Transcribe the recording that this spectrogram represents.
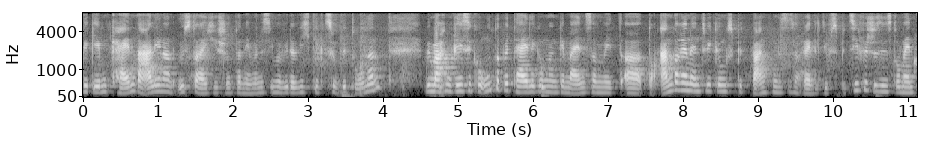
Wir geben kein Darlehen an österreichische Unternehmen, das ist immer wieder wichtig zu betonen. Wir machen Risikounterbeteiligungen gemeinsam mit äh, anderen Entwicklungsbanken, das ist ein relativ spezifisches Instrument.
